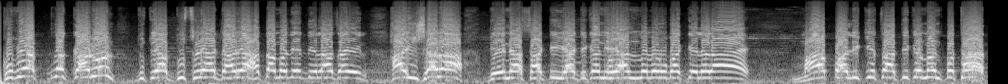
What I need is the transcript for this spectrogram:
खुब्यातनं काढून तुझ्या दुसऱ्या डाव्या हातामध्ये दिला जाईल. हा इशारा देण्यासाठी या ठिकाणी हे आंदोलन उभा केलेलं आहे. महापालिकेचं अतिक्रमण पथक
